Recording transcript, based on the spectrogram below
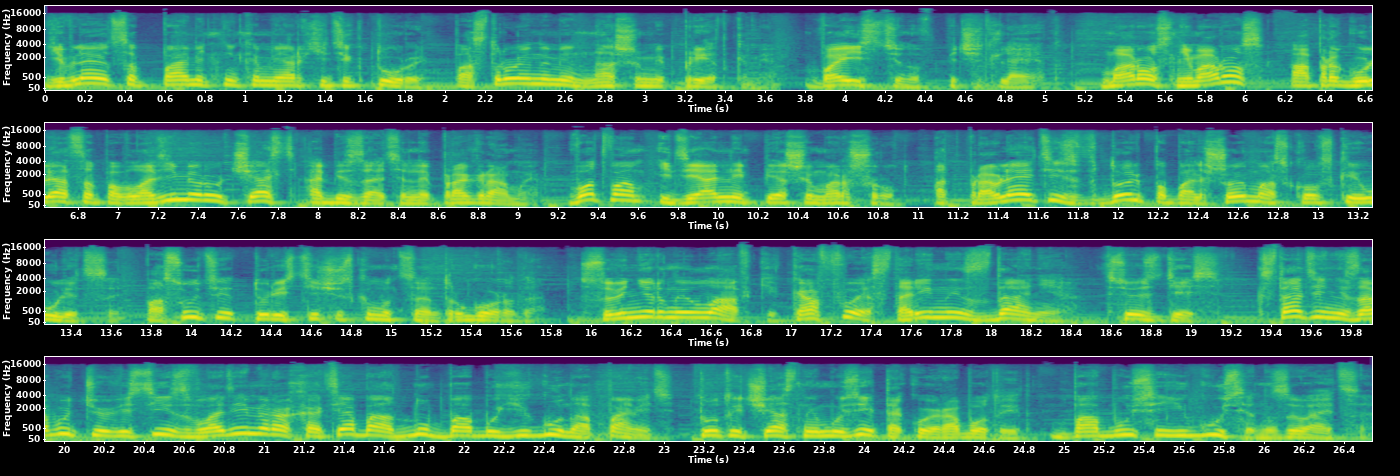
являются памятниками архитектуры, построенными нашими предками. Воистину впечатляет. Мороз не мороз, а прогуляться по Владимиру – часть обязательной программы. Вот вам идеальный пеший маршрут. Отправляйтесь вдоль по Большой Московской улице, по сути, туристическому центру города. Сувенирные лавки, кафе, старинные здания – все здесь. Кстати, не забудьте увезти из Владимира хотя бы одну бабу-ягу на память. Тут и частный музей такой работает. Бабуся-ягуся называется.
